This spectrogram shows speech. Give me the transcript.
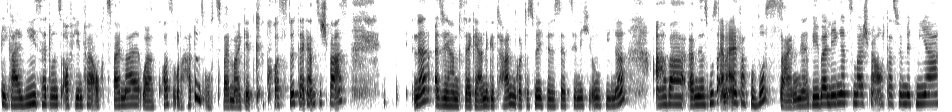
egal wie, es hat uns auf jeden Fall auch zweimal oder kostet oder hat uns auch zweimal Geld gekostet, der ganze Spaß. Ne? Also wir haben es sehr gerne getan, um Gottes Willen, ich will das jetzt hier nicht irgendwie, ne? Aber ähm, das muss einem einfach bewusst sein. Ne? Wir überlegen jetzt zum Beispiel auch, dass wir mit Mia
